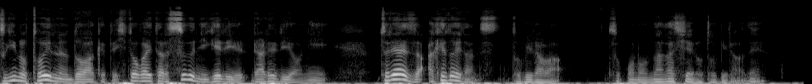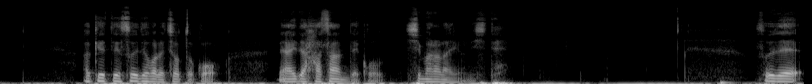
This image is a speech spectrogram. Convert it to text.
次のトイレのドア開けて人がいたらすぐ逃げられるように、とりあえず開けといたんです、扉は。そこの流し絵の扉をね。開けて、それでほらちょっとこう、ね、間挟んでこう、閉まらないようにして。それで、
